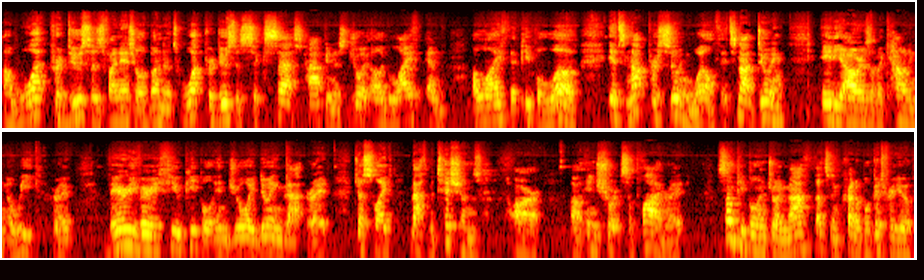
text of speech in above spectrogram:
uh, what produces financial abundance, what produces success, happiness, joy, a life, and a life that people love, it's not pursuing wealth. It's not doing 80 hours of accounting a week, right? Very, very few people enjoy doing that, right? Just like mathematicians are uh, in short supply, right? Some people enjoy math. That's incredible. Good for you,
